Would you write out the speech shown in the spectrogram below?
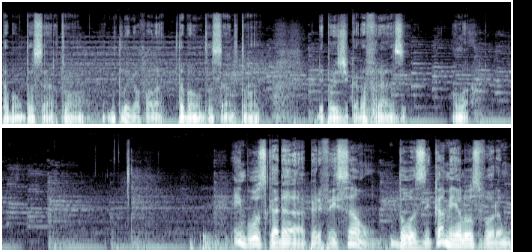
Tá bom, tá certo. É muito legal falar. Tá bom, tá certo. Depois de cada frase. Vamos lá. Em busca da perfeição, 12 camelos foram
